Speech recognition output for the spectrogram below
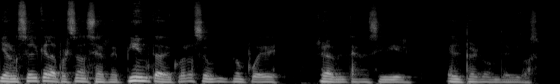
y a no ser que la persona se arrepienta de corazón, no puede realmente recibir el perdón de Dios.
